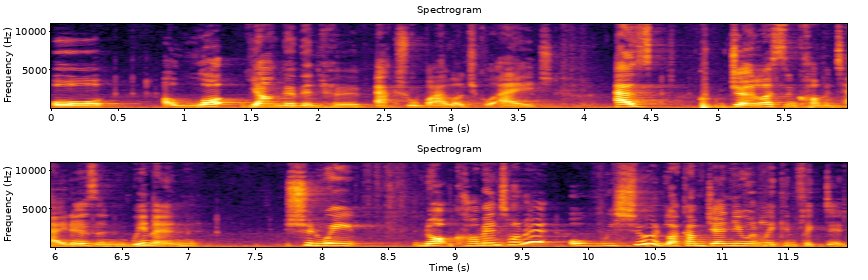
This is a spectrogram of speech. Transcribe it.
or a lot younger than her actual biological age, as journalists and commentators and women, should we not comment on it or we should? Like, I'm genuinely conflicted.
